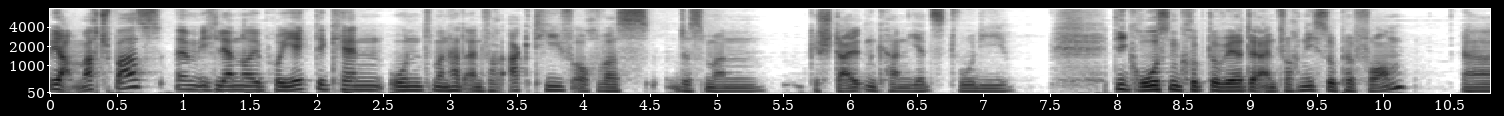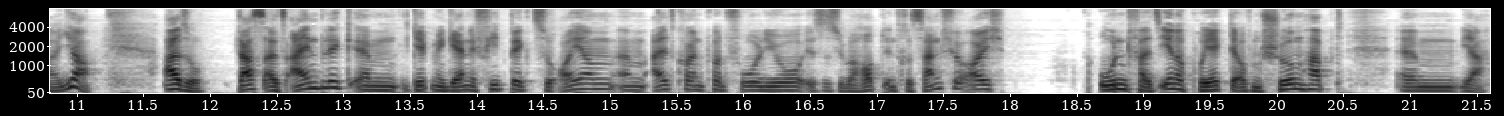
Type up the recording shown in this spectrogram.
ja, macht Spaß. Ähm, ich lerne neue Projekte kennen und man hat einfach aktiv auch was, das man gestalten kann, jetzt, wo die, die großen Kryptowerte einfach nicht so performen. Äh, ja, also das als Einblick. Ähm, gebt mir gerne Feedback zu eurem ähm, Altcoin-Portfolio. Ist es überhaupt interessant für euch? Und falls ihr noch Projekte auf dem Schirm habt, ähm, ja,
